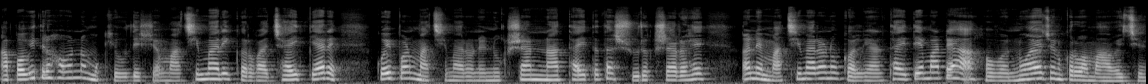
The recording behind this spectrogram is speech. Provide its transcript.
આ પવિત્ર હવનનો મુખ્ય ઉદ્દેશ્ય માછીમારી કરવા જાય ત્યારે કોઈ પણ માછીમારોને નુકસાન ના થાય તથા સુરક્ષા રહે અને માછીમારોનું કલ્યાણ થાય તે માટે આ હવનનું આયોજન કરવામાં આવે છે.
